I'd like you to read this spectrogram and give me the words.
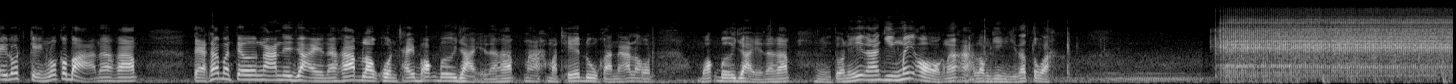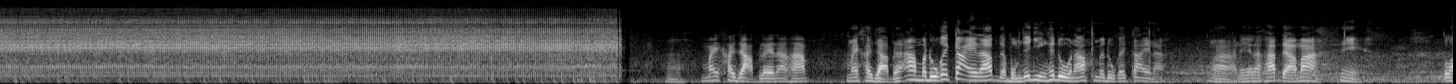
ค์รถเก่งรถกระบะนะครับ แต่ถ้ามาเจองานใหญ่ๆนะครับ เราควรใช้บล็อกเบอร์ใหญ่นะครับ มามาเทสดูกันนะเราบล็อกเบอร์ใหญ่นะครับนี่ตัวนี้นะยิงไม่ออกนะอะลองยิงอีกสักตัวไม่ขยับเลยนะครับ ไม่ขยับเลยอะมาดูใกล้ๆนะครับเดี๋ยวผมจะยิงให้ดูนะ มาดูใกล้ๆนะอ่านี่นะครับ เดี๋ยวมานี่ ตัว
